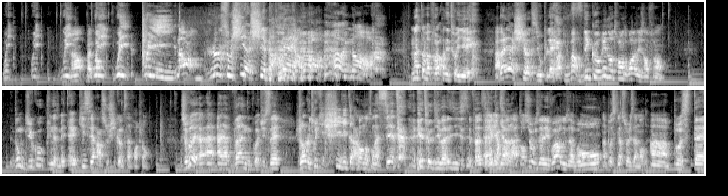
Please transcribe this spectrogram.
oui, oui, oui. Non, pas le temps. Oui, oui, oui Non Le sushi a chié par terre Oh non Maintenant va falloir nettoyer. Ah. À chiottes s'il vous plaît. On va pouvoir décorer notre endroit, les enfants. Donc du coup, punaise, mais eh, qui sert un sushi comme ça franchement? Surtout à, à- à la vanne quoi, tu sais. Genre le truc il chie littéralement dans ton assiette et te dit vas-y, c'est pas, ça Eh, fait les 15 gars, dollars. attention, vous allez voir, nous avons Un poster sur les amandes. un poster.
